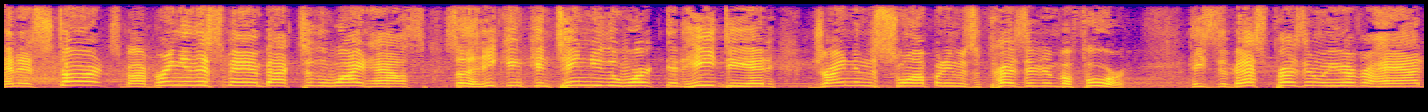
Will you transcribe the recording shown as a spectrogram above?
And it starts by bringing this man back to the White House so that he can continue the work that he did draining the swamp when he was the president before. He's the best president we've ever had,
